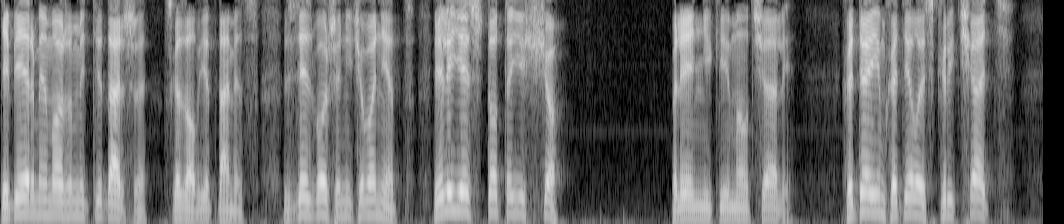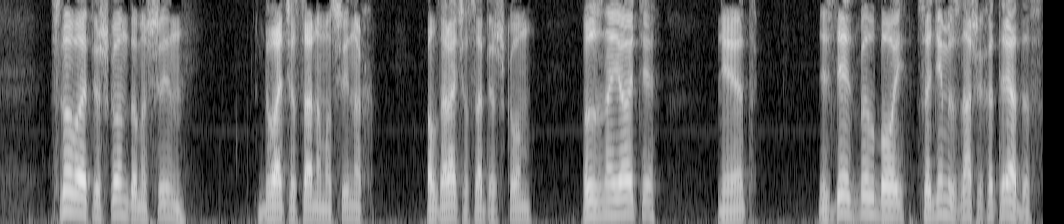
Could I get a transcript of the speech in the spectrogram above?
Теперь мы можем идти дальше, — сказал вьетнамец. Здесь больше ничего нет. Или есть что-то еще? Пленники молчали, хотя им хотелось кричать. Снова пешком до машин. Два часа на машинах, полтора часа пешком. Узнаете? Нет. Здесь был бой с одним из наших отрядов.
